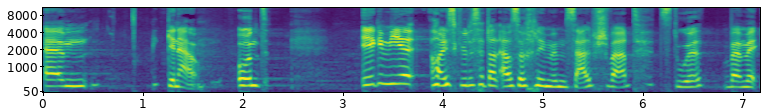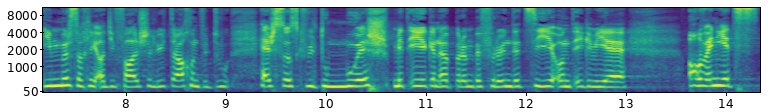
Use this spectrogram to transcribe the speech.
Ähm, genau. Und irgendwie habe ich das Gefühl, es hat halt auch so ein bisschen mit dem Selbstwert zu tun, wenn man immer so ein bisschen an die falschen Leute rankommt, weil du hast so das Gefühl, du musst mit irgendjemandem befreundet sein und irgendwie, oh, wenn ich jetzt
